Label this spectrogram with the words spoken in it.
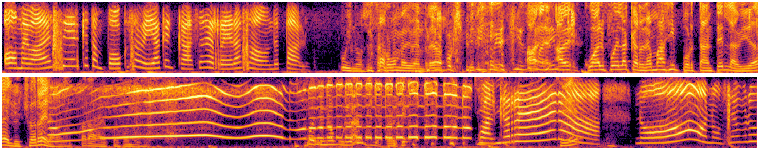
O me va a decir que tampoco sabía que en casa de Herrera asadón de palo. Uy, no, se está como medio enredado. ¿Por qué siempre de esta a, a ver, ¿cuál fue la carrera más importante en la vida de Lucho Herrera? No. Para profundizar. Por una ambulancia. ¿Por qué? ¿Cuál carrera? No, no sea bruto,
